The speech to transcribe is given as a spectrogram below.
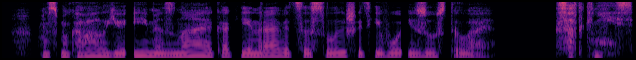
от удовольствия глаза. Он сильнее обхватил ее шею, властно целуя и чувствуя ее сладкий вкус. Не разрывая поцелуя, Эстелла развернулась и начала расстегивать ремень на его штанах. Руки дрожали, она отрывистым движением расстегнула пуговицу, тихо зарычав ему в рот. «Какая дикость, моя Эстелла!» Он смаковал ее имя, зная, как ей нравится слышать его из уст Илая. «Заткнись!»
